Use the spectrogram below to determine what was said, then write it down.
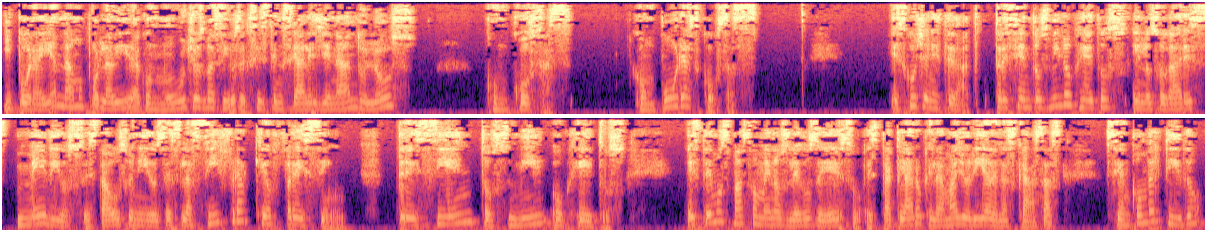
Y por ahí andamos por la vida con muchos vacíos existenciales llenándolos con cosas, con puras cosas. Escuchen este dato. 300.000 objetos en los hogares medios de Estados Unidos es la cifra que ofrecen 300.000 objetos. Estemos más o menos lejos de eso. Está claro que la mayoría de las casas se han convertido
